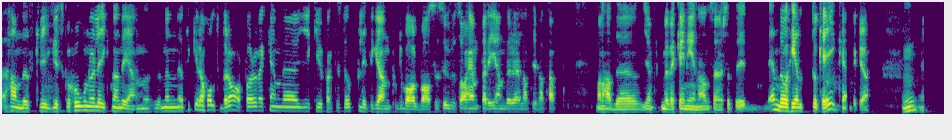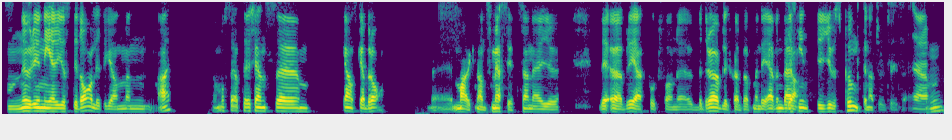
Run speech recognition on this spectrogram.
handelskrigdiskussioner och liknande igen. Men jag tycker det har hållit bra. Förra veckan eh, gick ju faktiskt upp lite grann på global basis. USA hämtade igen det relativa tapp man hade jämfört med veckan innan så här. Så det är ändå helt okej kan jag tycka. Mm. Mm, Nu är det ner just idag lite grann, men nej, jag måste säga att det känns eh, ganska bra eh, marknadsmässigt. Sen är ju det övriga fortfarande bedrövligt självklart, men det, även där Ja. finns det ljuspunkter naturligtvis. Eh, Mm.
